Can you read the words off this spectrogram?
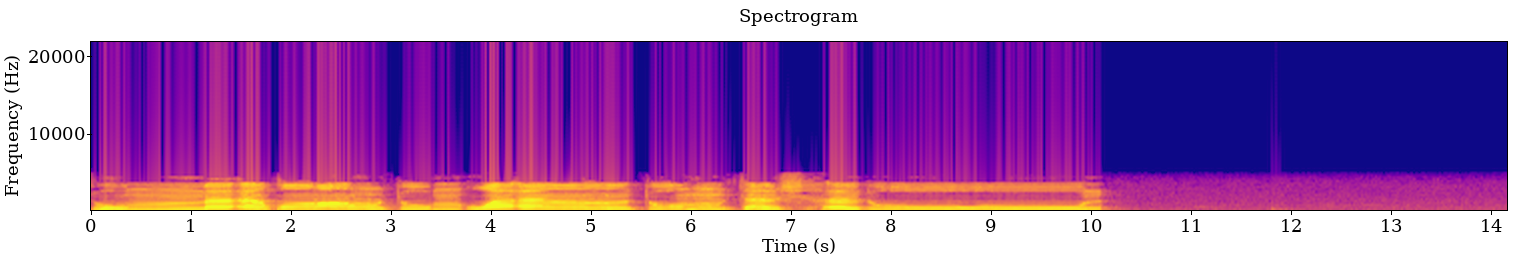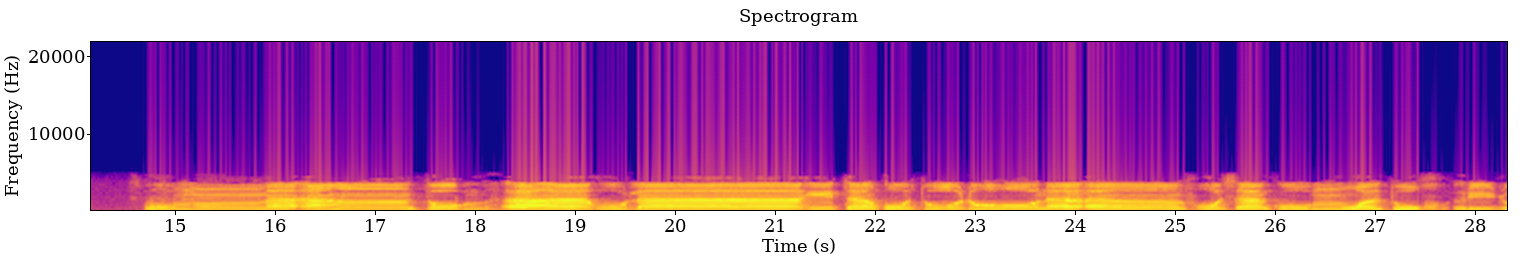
ثُمَّ أَقْرَرْتُمْ وَأَنْتُمْ تَشْهَدُونَ. ثُمَّ أَنْتُمْ هَؤُلَاءِ تَقْتُلُونَ أَنفُسَكُمْ وَتُخْرِجُونَ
